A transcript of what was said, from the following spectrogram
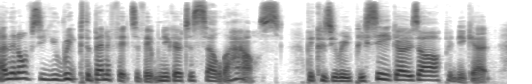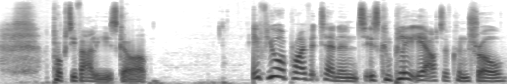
And then obviously, you reap the benefits of it when you go to sell the house because your EPC goes up and you get property values go up. If your private tenant is completely out of control,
